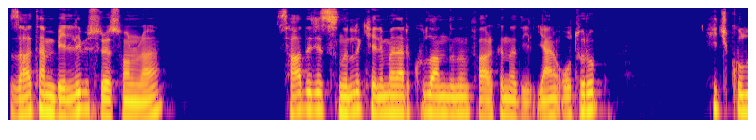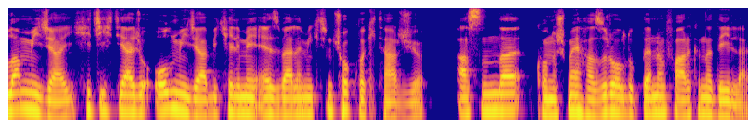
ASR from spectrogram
zaten belli bir süre sonra sadece sınırlı kelimeler kullandığının farkında değil. Yani oturup hiç kullanmayacağı, hiç ihtiyacı olmayacağı bir kelimeyi ezberlemek için çok vakit harcıyor. Aslında konuşmaya hazır olduklarının farkında değiller.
